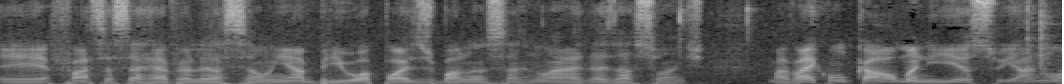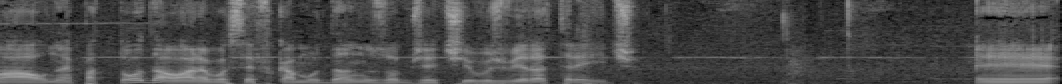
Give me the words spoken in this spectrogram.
é, faça essa reavaliação em abril após os balanços anuais das ações. Mas vai com calma nisso e anual, não é para toda hora você ficar mudando os objetivos, vira trade. É,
